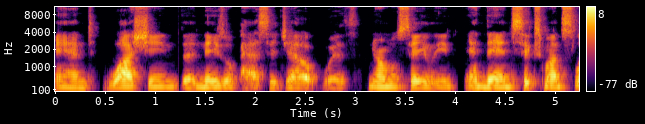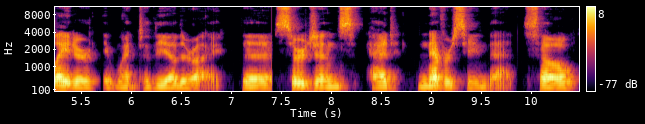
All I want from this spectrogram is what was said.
and washing the nasal passage out with normal saline. And then six months later, it went to the other eye. The surgeons had never seen that. So,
